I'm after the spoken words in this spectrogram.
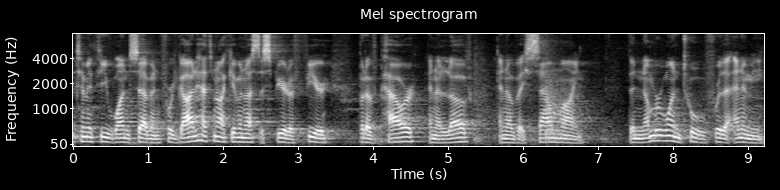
Timothy 1 7 For God hath not given us the spirit of fear, but of power and of love and of a sound mind. The number one tool for the enemy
